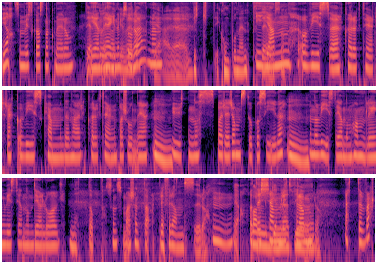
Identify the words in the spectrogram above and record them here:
Ja. som vi skal snakke mer om i en egen episode, men det er en viktig komponent, igjen å vise karaktertrekk og vise hvem denne karakteren personen er, Mm. uten å bare ramse det opp og si det. Mm. Men å vise det gjennom handling, vise det gjennom dialog, Nettopp. sånn som jeg har skjønt da. Preferanser og Mm. ja, At det kommer litt fram. gjør. Og. Etter hvert,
